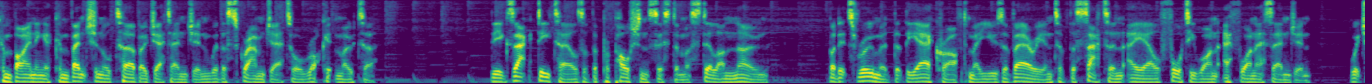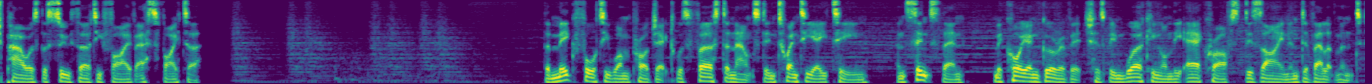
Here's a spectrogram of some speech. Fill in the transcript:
combining a conventional turbojet engine with a scramjet or rocket motor. The exact details of the propulsion system are still unknown, but it's rumored that the aircraft may use a variant of the Saturn AL-41 F1S engine, which powers the Su-35S fighter. The MiG-41 project was first announced in 2018, and since then, Mikoyan Gurevich has been working on the aircraft's design and development.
